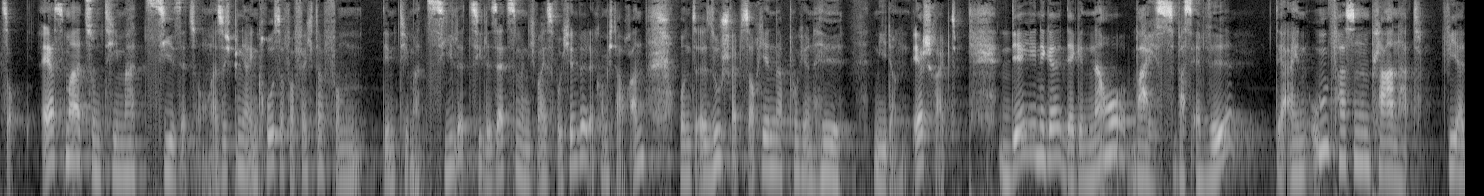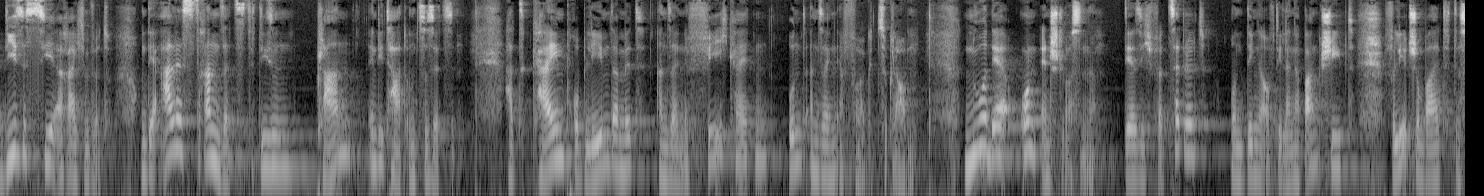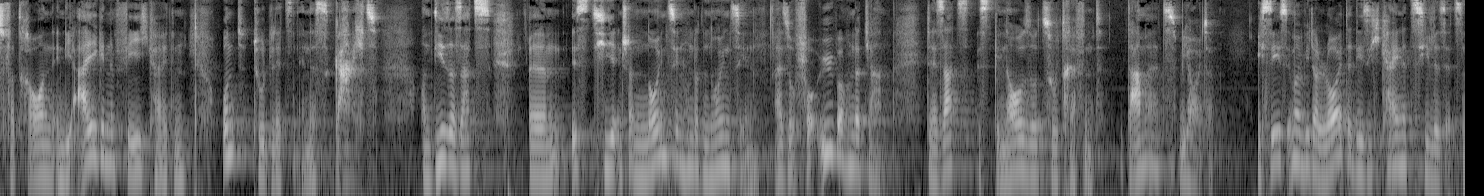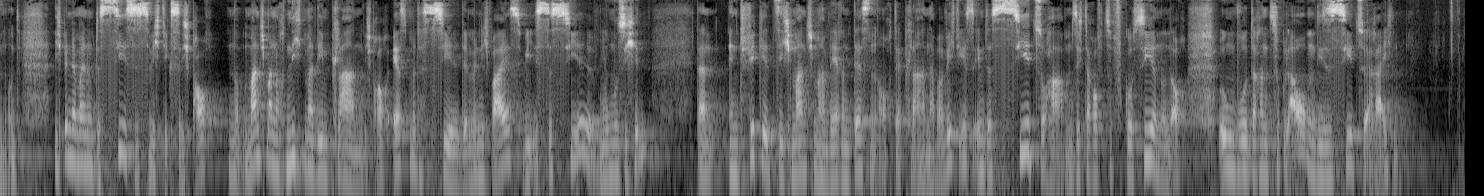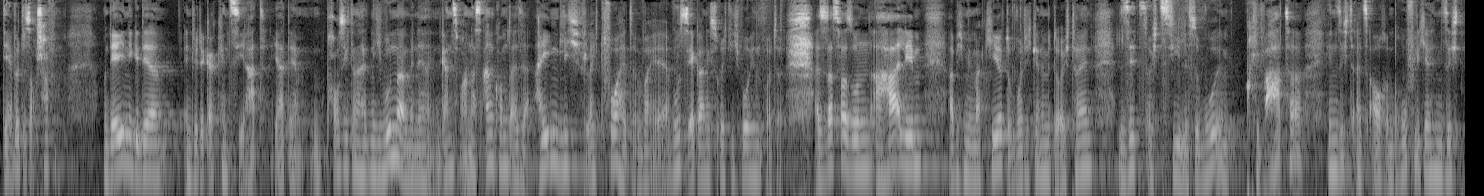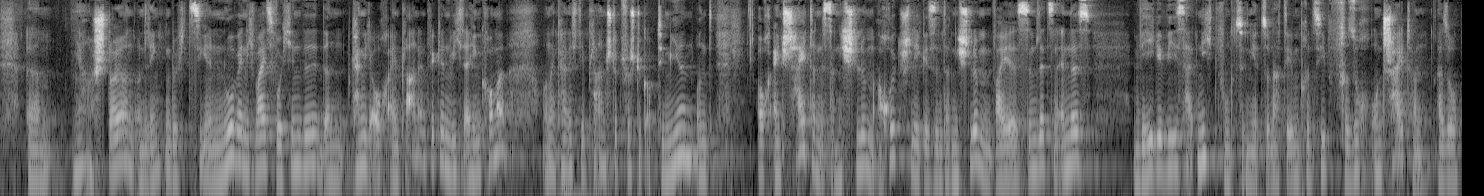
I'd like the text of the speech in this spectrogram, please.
So, erstmal zum Thema Zielsetzung. Also ich bin ja ein großer Verfechter von dem Thema Ziele, Ziele setzen. Wenn ich weiß, wo ich hin will, dann komme ich da auch an. Und äh, so schreibt es auch hier Napoleon Hill nieder. Er schreibt, derjenige, der genau weiß, was er will, der einen umfassenden Plan hat, wie er dieses Ziel erreichen wird und der alles dran setzt, diesen Plan in die Tat umzusetzen, hat kein Problem damit, an seine Fähigkeiten und an seinen Erfolg zu glauben. Nur der Unentschlossene, der sich verzettelt und Dinge auf die lange Bank schiebt, verliert schon bald das Vertrauen in die eigenen Fähigkeiten und tut letzten Endes gar nichts. Und dieser Satz ähm, ist hier entstanden 1919, also vor über 100 Jahren. Der Satz ist genauso zutreffend damals wie heute. Ich sehe es immer wieder Leute, die sich keine Ziele setzen. Und ich bin der Meinung, das Ziel ist das Wichtigste. Ich brauche manchmal noch nicht mal den Plan. Ich brauche erstmal das Ziel. Denn wenn ich weiß, wie ist das Ziel, wo muss ich hin, dann entwickelt sich manchmal währenddessen auch der Plan. Aber wichtig ist eben das Ziel zu haben, sich darauf zu fokussieren und auch irgendwo daran zu glauben, dieses Ziel zu erreichen. Der wird es auch schaffen. Und derjenige, der entweder gar kein Ziel hat, ja, der braucht sich dann halt nicht wundern, wenn er ganz woanders ankommt, als er eigentlich vielleicht vorhätte, weil er wusste ja gar nicht so richtig, wohin wollte. Also das war so ein Aha-Leben, habe ich mir markiert und wollte ich gerne mit euch teilen. Setzt euch Ziele, sowohl in privater Hinsicht als auch in beruflicher Hinsicht. Ähm, ja, steuern und lenken durch Zielen. Nur wenn ich weiß, wo ich hin will, dann kann ich auch einen Plan entwickeln, wie ich da hinkomme. Und dann kann ich den Plan Stück für Stück optimieren. Und auch ein Scheitern ist dann nicht schlimm. Auch Rückschläge sind dann nicht schlimm, weil es sind letzten Endes Wege, wie es halt nicht funktioniert. So nach dem Prinzip Versuch und Scheitern. Also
